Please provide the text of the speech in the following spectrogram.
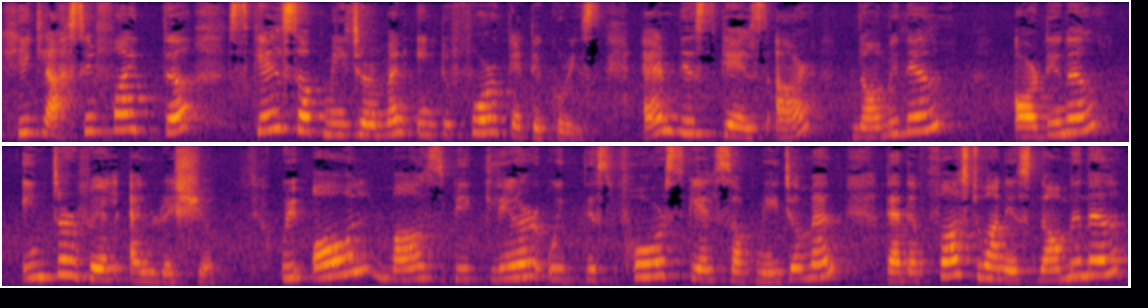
he classified the scales of measurement into four categories and these scales are nominal, ordinal, interval and ratio. We all must be clear with these four scales of measurement that the first one is nominal,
